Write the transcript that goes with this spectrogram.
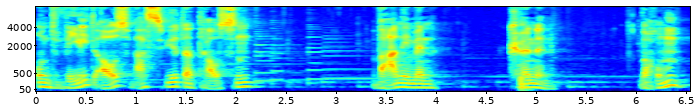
und wählt aus, was wir da draußen wahrnehmen können. Warum?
